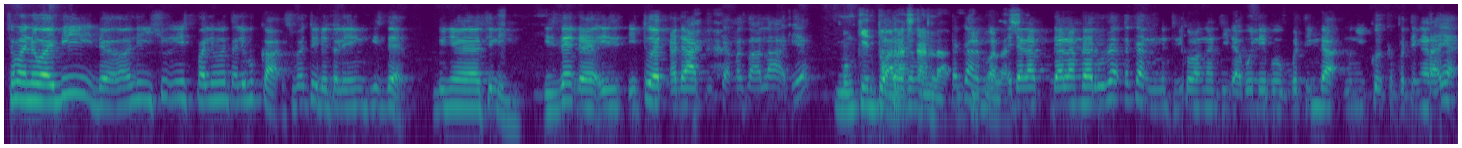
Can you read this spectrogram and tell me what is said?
So mana YB, the only issue is parlimen tak boleh buka. Sebab tu dia tak boleh increase debt punya ceiling. Is that the, is, itu ada hakikat masalah dia? Mungkin tu alasan lah. Takkan tu alasan. dalam dalam darurat takkan Menteri Kewangan tidak boleh bertindak mengikut kepentingan rakyat?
